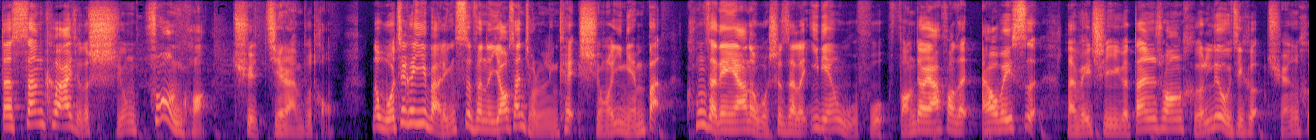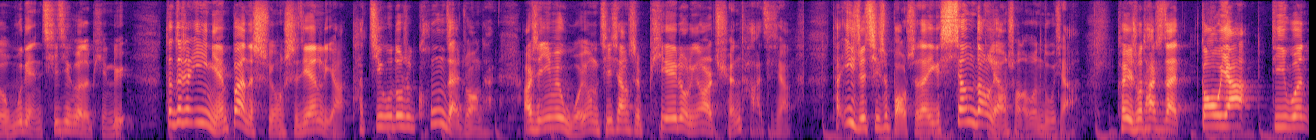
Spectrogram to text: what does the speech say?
但三颗 i 九的使用状况却截然不同。那我这个一百零四分的幺三九零零 K 使用了一年半，空载电压呢，我设在了一点五伏，防掉压放在 LV 四，来维持一个单双核六 G 赫，全核五点七 G 赫的频率。但在这一年半的使用时间里啊，它几乎都是空载状态，而且因为我用的机箱是 PA 六零二全塔机箱，它一直其实保持在一个相当凉爽的温度下，可以说它是在高压、低温、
